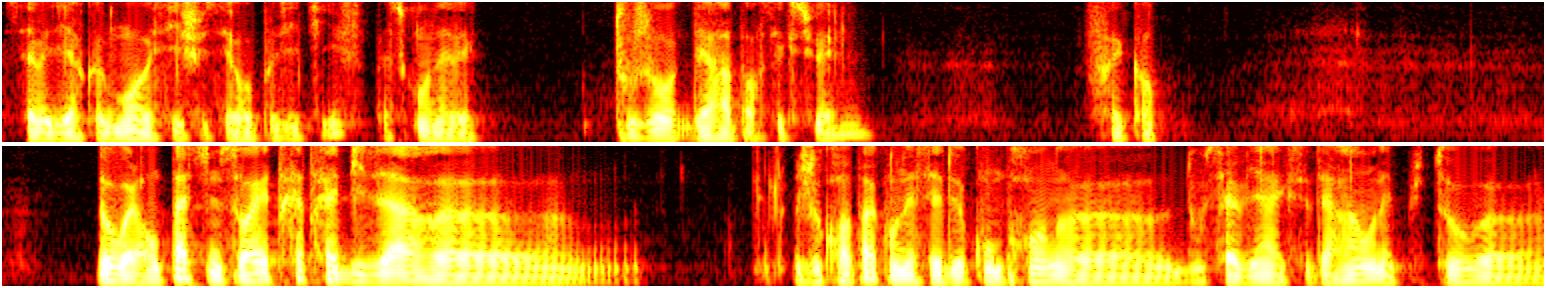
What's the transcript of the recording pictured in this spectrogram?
ça veut dire que moi aussi je suis séropositif, parce qu'on avait toujours des rapports sexuels fréquents. Donc voilà, on passe une soirée très très bizarre. Euh, je crois pas qu'on essaie de comprendre euh, d'où ça vient, etc. On est plutôt euh,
